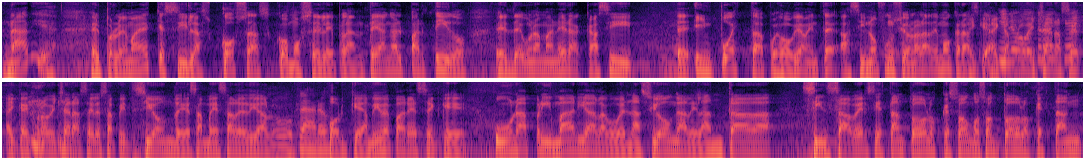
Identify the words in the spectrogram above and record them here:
nadie. El problema es que si las cosas como se le plantean al partido es de una manera casi eh, impuesta, pues obviamente así no funciona la democracia. Hay que, aprovechar, hacer, hay que aprovechar hacer esa petición de esa mesa de diálogo, porque a mí me parece que una primaria a la gobernación adelantada sin saber si están todos los que son o son todos los que están,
